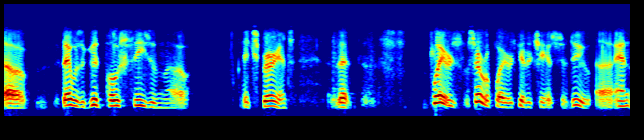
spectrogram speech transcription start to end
uh, that was a good postseason uh, experience that players, several players, get a chance to do, uh, and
